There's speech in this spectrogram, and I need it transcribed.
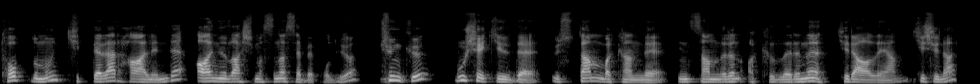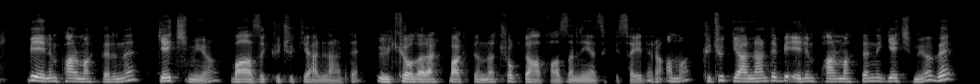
toplumun kitleler halinde aynılaşmasına sebep oluyor. Çünkü bu şekilde üstten bakan ve insanların akıllarını kiralayan kişiler bir elin parmaklarını geçmiyor bazı küçük yerlerde. Ülke olarak baktığında çok daha fazla ne yazık ki sayıları ama küçük yerlerde bir elin parmaklarını geçmiyor ve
